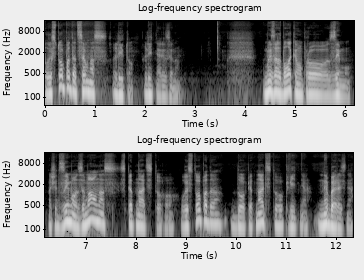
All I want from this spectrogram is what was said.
листопада це у нас літо, літня резина. Ми зараз балакаємо про зиму. Значить, зима, зима у нас з 15 листопада до 15 квітня, не березня.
